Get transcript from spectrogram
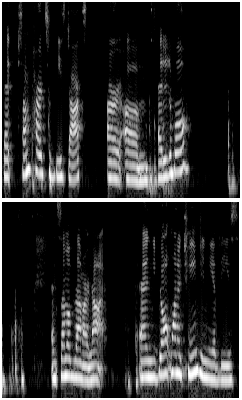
that some parts of these docs are um, editable and some of them are not. And you don't want to change any of these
